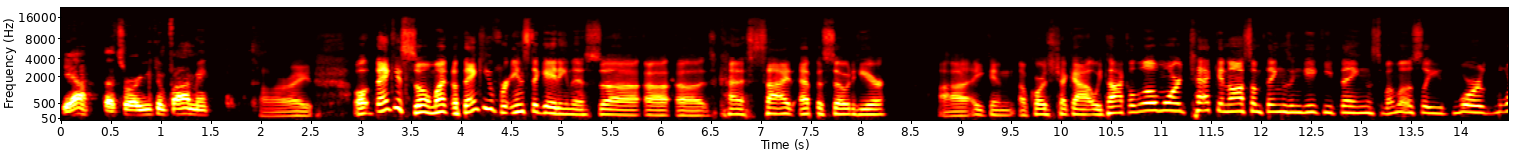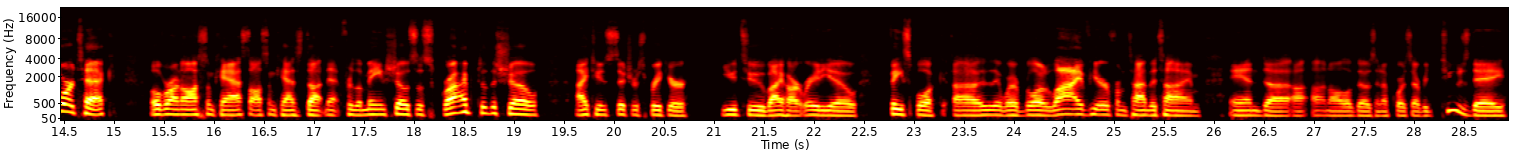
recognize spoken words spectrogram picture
Yeah, that's where you can find me. All right. Well, thank you so much. Uh, Thank you for instigating this uh, uh, uh, kind of side episode here. Uh, you can, of course, check out. We talk a little more tech and awesome things and geeky things, but mostly more more tech over on AwesomeCast, AwesomeCast.net for the main show. Subscribe to the show, iTunes, Stitcher, Spreaker, YouTube, iHeartRadio, Facebook. Uh, we're live here from time to time, and uh, on all of those, and of course, every Tuesday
